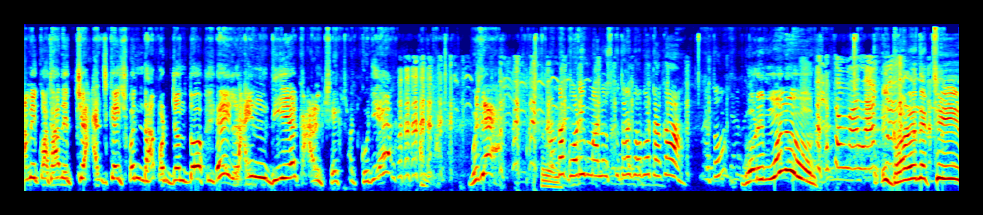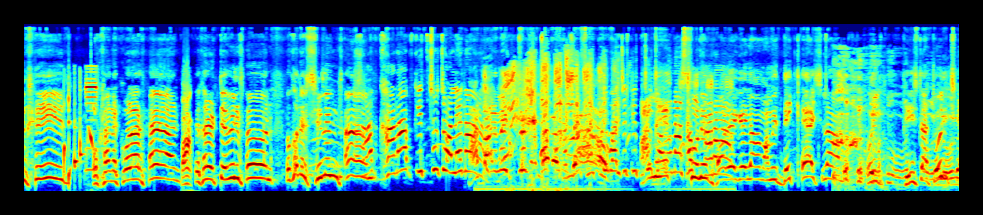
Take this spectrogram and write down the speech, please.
আমি কথা দিচ্ছি আজকে সন্ধ্যা পর্যন্ত এই লাইন দিয়ে কারেন্ট শেষ করিয়ে বুঝলে? আমরা গরিব মানুষ কোথায় পাবো টাকা? এত? গরিব মানুষ? এই ঘরে দেখছি ফ্রিজ ওখানে কোলার ফ্যান এখানে টেবিল ফ্যান ওখানে সিলিং ফ্যান। সব খারাপ কিচ্ছু চলে না। কিচ্ছু আমি চলে না সব এক্ষুনি খারাপ। ঘরে গেলাম আমি দেখে আসলাম ওই ফ্রিজটা চলছে।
